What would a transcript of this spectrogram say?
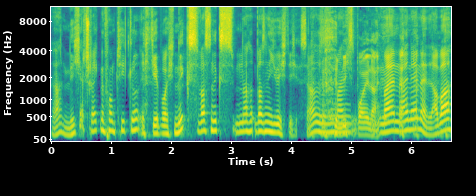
Ja, nicht erschrecken vom Titel. Ich gebe euch nichts, was, nix, was nicht wichtig ist. Ja, das ist Nicht spoilern. Mein, nein, nein, nein. Aber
